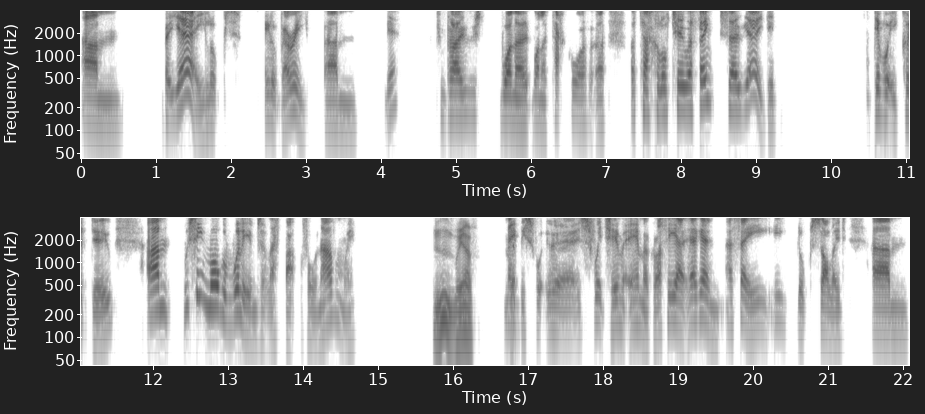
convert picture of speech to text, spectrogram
Um, but yeah, he looked he looked very um, yeah composed. Won a won a tackle a, a tackle or two, I think. So yeah, he did did what he could do. Um, we've seen Morgan Williams at left back before now, haven't we? Mm, we have. maybe sw- uh, switch him him across. He uh, again, I say he, he looked solid. Um,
